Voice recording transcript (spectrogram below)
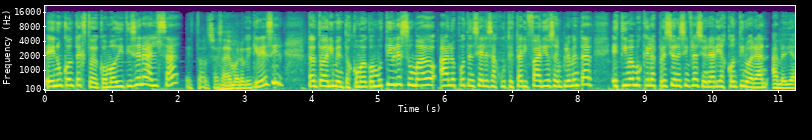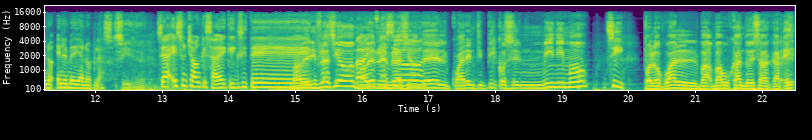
En un contexto de commodities en alza, esto ya sabemos lo que quiere decir, tanto de alimentos como de combustibles, sumado a los potenciales ajustes tarifarios a implementar, estimamos que las presiones inflacionarias continuarán a mediano, en el mediano plazo. Sí. O sea, es un chabón que sabe que existe. Va a haber inflación, va a haber una inflación. del 40 y pico es el mínimo, Sí. por lo cual va, va buscando esa eh,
